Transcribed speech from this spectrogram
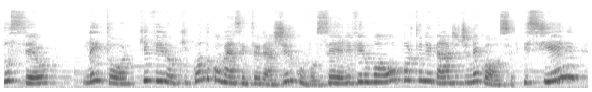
do seu leitor, que vira que quando começa a interagir com você, ele vira uma oportunidade de negócio. E se ele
